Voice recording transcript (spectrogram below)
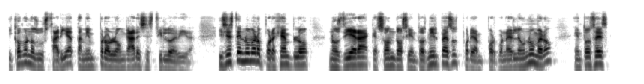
y cómo nos gustaría también prolongar ese estilo de vida. Y si este número, por ejemplo, nos diera que son 200 mil pesos, por, por ponerle un número, entonces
